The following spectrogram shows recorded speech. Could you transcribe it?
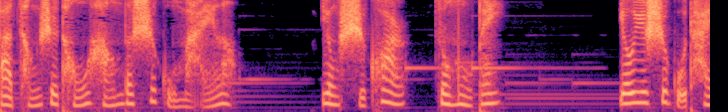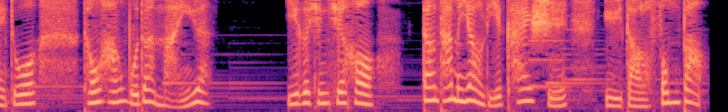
把曾是同行的尸骨埋了，用石块做墓碑。由于尸骨太多，同行不断埋怨。一个星期后，当他们要离开时，遇到了风暴，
